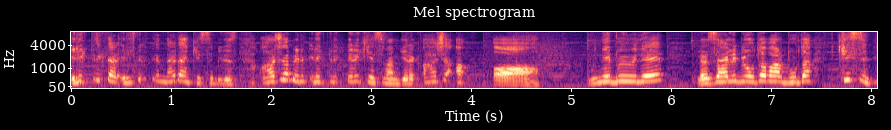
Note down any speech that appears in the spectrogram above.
Elektrikler elektrikleri nereden kesebiliriz? Acilen benim elektrikleri kesmem gerek. Acil aa bu ne böyle Lazerli bir oda var burada. Kesin,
